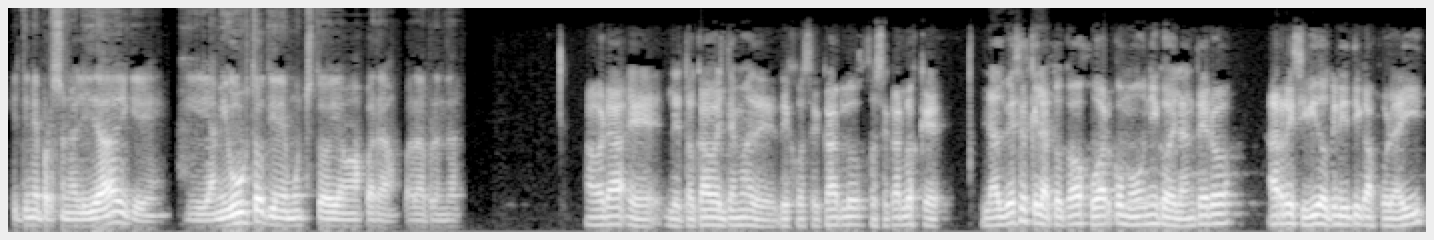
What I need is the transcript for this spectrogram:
que tiene personalidad y que a mi gusto tiene mucho todavía más para, aprender. Ahora eh, le tocaba el tema de, de José Carlos, José Carlos que las veces que le ha tocado jugar como único delantero, ha recibido críticas por ahí,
